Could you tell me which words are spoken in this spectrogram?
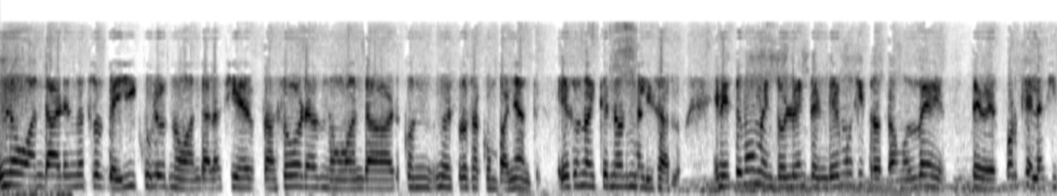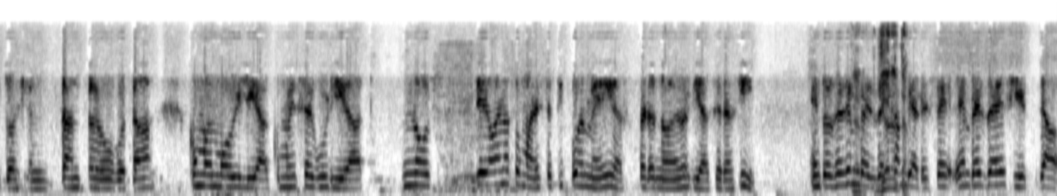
no andar en nuestros vehículos, no andar a ciertas horas, no andar con nuestros acompañantes. Eso no hay que normalizarlo. En este momento lo entendemos y tratamos de, de ver por qué la situación tanto de Bogotá como en movilidad como en seguridad nos llevan a tomar este tipo de medidas, pero no debería ser así. Entonces, en vez de cambiar este, en vez de decir, ya,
